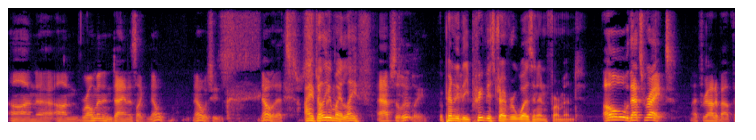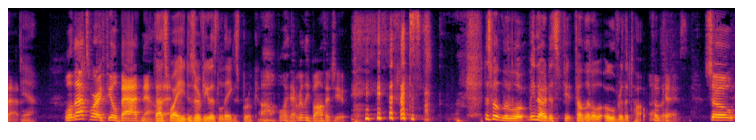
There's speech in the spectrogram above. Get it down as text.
on uh, on Roman, and Dinah's like, "No, no, she's no, that's I value my life. absolutely." Apparently, the previous driver was an informant. Oh, that's right. I forgot about that. Yeah. Well, that's where I feel bad now. That's then. why he deserved to get his legs broken. Oh boy, that really bothered you. I just, just felt a little, you know, just felt a little over the top. Okay, so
